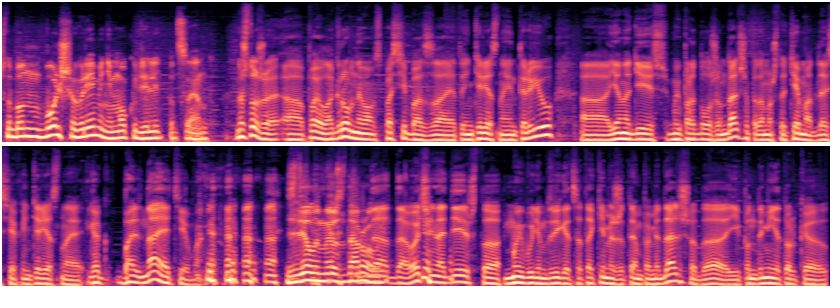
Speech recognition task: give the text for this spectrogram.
Чтобы он больше времени мог уделить пациенту. Ну что же, а, Павел, огромное вам спасибо за это интересное интервью. А, я надеюсь, мы продолжим дальше, потому что тема для всех интересная и как больная тема. Сделаем ее здоровой. Да, да, очень надеюсь, что мы будем двигаться такими же темпами дальше, да, и пандемия только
